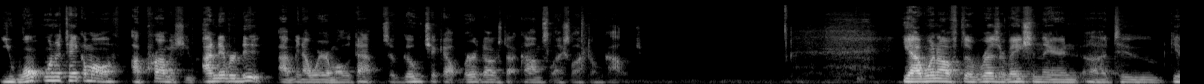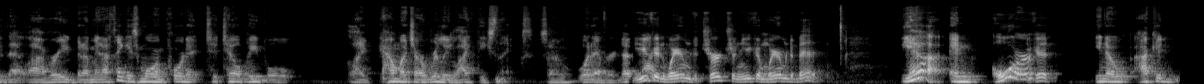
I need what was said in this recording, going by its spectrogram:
You won't want to take them off. I promise you. I never do. I mean, I wear them all the time. So go check out birddogs.com slash locked on college. Yeah, I went off the reservation there and uh, to give that live read, but I mean, I think it's more important to tell people like how much I really like these things. So whatever. Doesn't You matter. can wear them to church and you can wear them to bed. yeah, and or good. You know, I could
